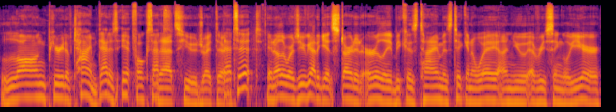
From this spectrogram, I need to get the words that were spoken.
long period of time. That is it, folks. That's, that's huge right there. That's it. In other words, you've got to get started early because time is ticking away on you every single year.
